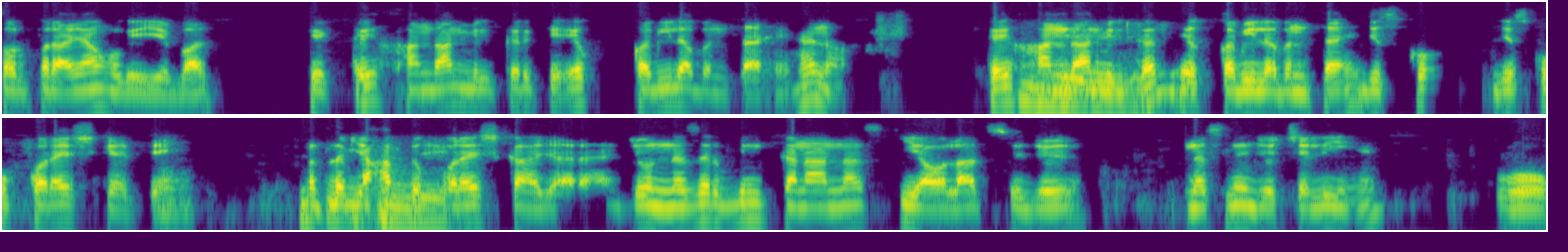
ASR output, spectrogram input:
तौर पर आया हो गई ये बात कि कई खानदान मिलकर के एक कबीला बनता है है ना? कई खानदान मिलकर एक कबीला बनता है जिसको जिसको कुरैश कहते हैं। मतलब यहाँ पे कुरैश कहा जा रहा है जो नज़र बिन कनाना की औलाद से जो नस्लें जो चली हैं वो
